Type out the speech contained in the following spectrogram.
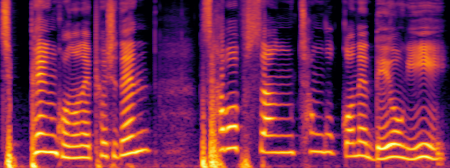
집행 권한에 표시된 사법상 청구권의 내용이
